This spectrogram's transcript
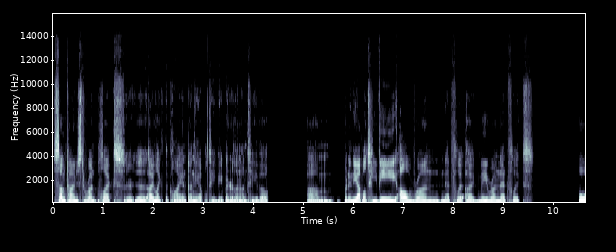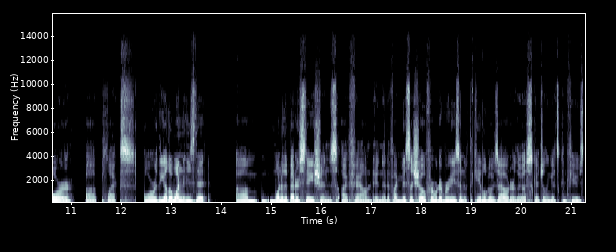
sometimes to run Plex. The, I like the client on the Apple TV better than on TiVo. Um, but in the Apple TV, I'll run Netflix. I may run Netflix or uh, Plex. Or the other one is that um, one of the better stations I've found in that if I miss a show for whatever reason, if the cable goes out or the scheduling gets confused,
